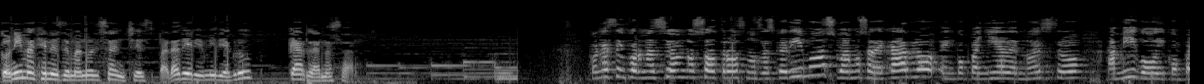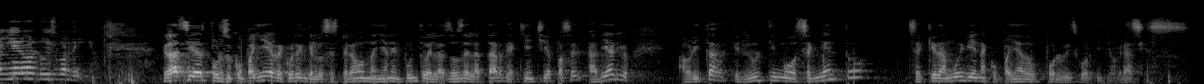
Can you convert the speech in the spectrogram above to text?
Con imágenes de Manuel Sánchez para Diario Media Group, Carla Nazar. Con esta información nosotros nos despedimos. Vamos a dejarlo en compañía de nuestro amigo y compañero Luis Gordillo. Gracias por su compañía. Recuerden que los esperamos mañana en punto de las 2 de la tarde aquí en Chiapas a diario. Ahorita, el último segmento se queda muy bien acompañado por Luis Gordillo. Gracias.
